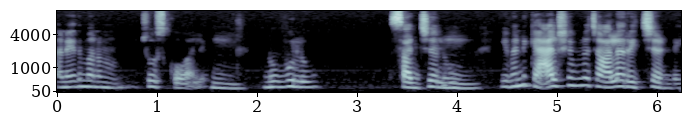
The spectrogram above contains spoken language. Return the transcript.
అనేది మనం చూసుకోవాలి. ఉమ్, నువ్వులు సజ్జలు ఉమ్, ఇవన్నీ కాల్షియంలో చాలా రిచ్ అండి.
